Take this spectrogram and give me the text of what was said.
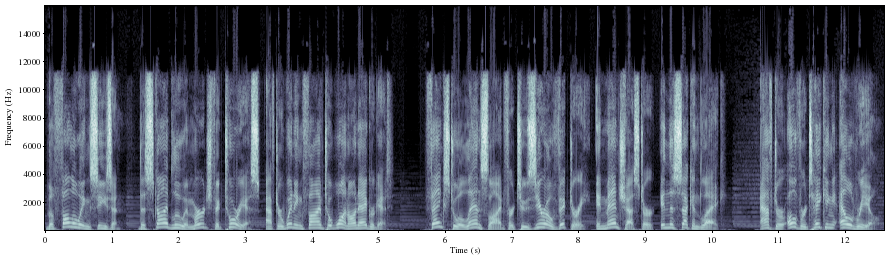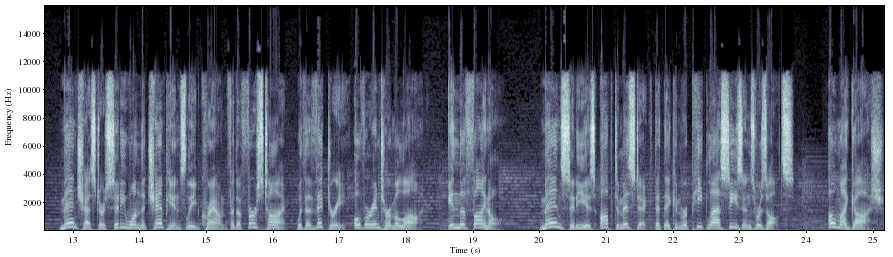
The following season, the Sky Blue emerged victorious after winning 5-1 on aggregate, thanks to a landslide for 2-0 victory in Manchester in the second leg. After overtaking El Real, Manchester City won the Champions League crown for the first time with a victory over Inter Milan. In the final, Man City is optimistic that they can repeat last season's results. Oh my gosh,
